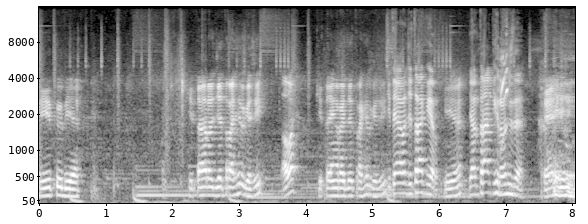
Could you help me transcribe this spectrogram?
itu dia. Kita raja terakhir gak sih? Apa? Kita yang raja terakhir gak sih? Kita yang raja terakhir. Iya. Yang terakhir maksudnya. Hey.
